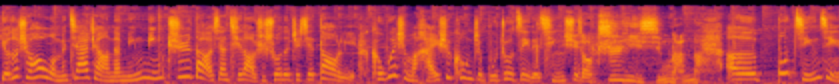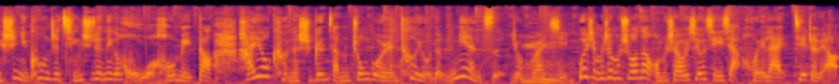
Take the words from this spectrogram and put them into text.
有的时候我们家长呢，明明知道像齐老师说的这些道理，可为什么还是控制不住自己的情绪？叫知易行难呐。呃，不仅仅是你控制情绪的那个火候没到，还有可能是跟咱们中国人特有的面子有关系。为什么这么说呢？我们稍微休息一下，回来接着聊。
